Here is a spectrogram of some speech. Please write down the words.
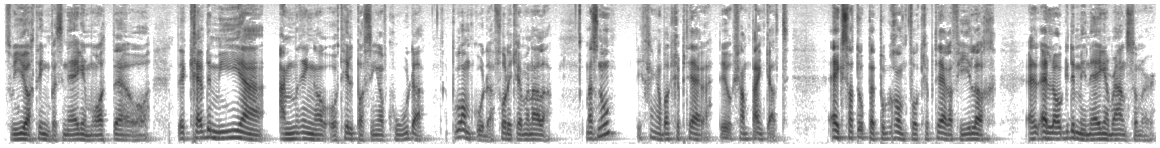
som, gjør ting på sin egen måte. og Det krevde mye endringer og tilpassing av kode, programkode, for de kriminelle. Mens nå, de trenger bare kryptere. Det er jo kjempeenkelt. Jeg satte opp et program for å kryptere filer. Jeg, jeg lagde min egen ransomware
